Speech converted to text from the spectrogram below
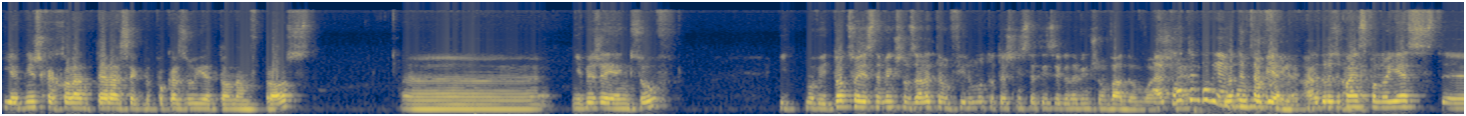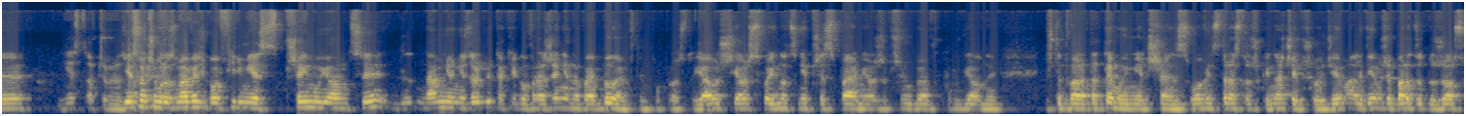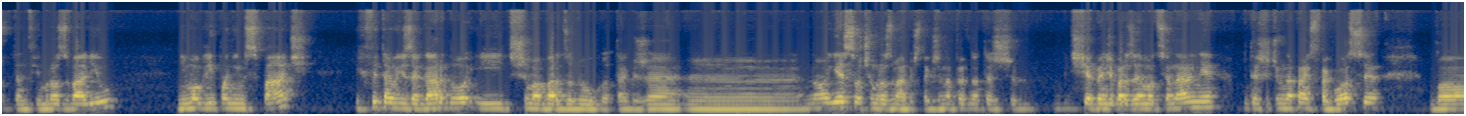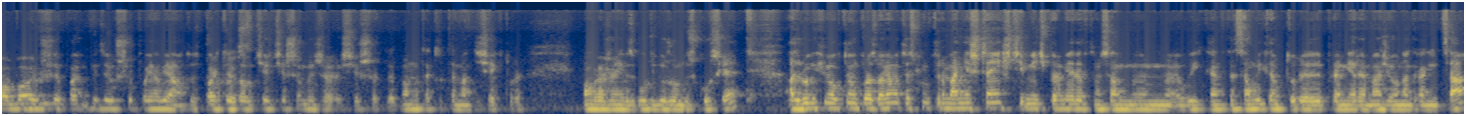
i Agnieszka Holland teraz jakby pokazuje to nam wprost. Eee, nie bierze jeńców. I mówi, to co jest największą zaletą filmu, to też niestety jest jego największą wadą właśnie. Ale to o tym powiemy. I o tym powiemy. Ale drodzy tak, Państwo, no jest, y, jest, o czym rozmawiać. jest o czym rozmawiać, bo film jest przejmujący. Na mnie nie zrobił takiego wrażenia, no bo ja byłem w tym po prostu. Ja już, ja już swojej nocy nie przespałem, ja już byłem wkurwiony już te dwa lata temu i mnie trzęsło, więc teraz troszkę inaczej przychodziłem, ale wiem, że bardzo dużo osób ten film rozwalił, nie mogli po nim spać i chwytał ich za gardło i trzyma bardzo długo, także yy, no jest o czym rozmawiać, także na pewno też dzisiaj będzie bardzo emocjonalnie też liczymy na Państwa głosy, bo, bo już się, widzę, już się pojawiają, to jest tak bardzo, jest. to cieszymy, że się, mamy taki temat dzisiaj, który mam wrażenie, wzbudzi dużą dyskusję. A drugi film, o którym porozmawiamy, to jest film, który ma nieszczęście mieć premierę w tym samym weekend, ten sam weekend, który premierę ma Zielona Granica.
